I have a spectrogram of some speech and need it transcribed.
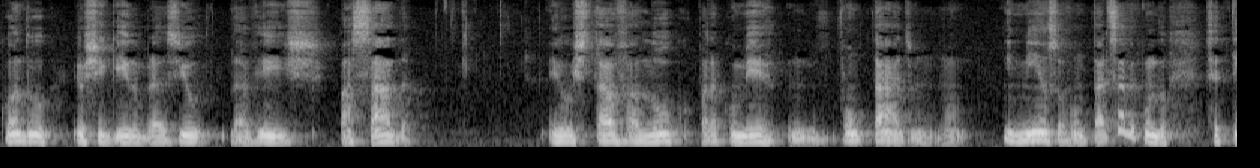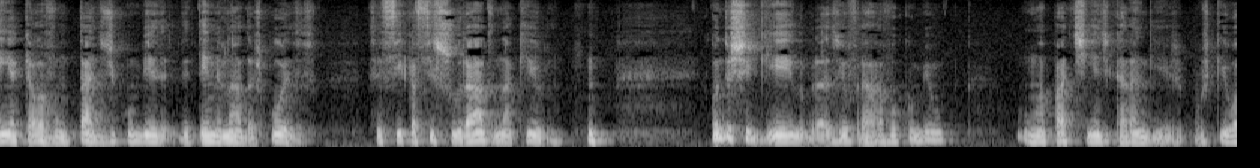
quando eu cheguei no Brasil da vez passada, eu estava louco para comer, vontade, uma imensa vontade. Sabe quando você tem aquela vontade de comer determinadas coisas? Você fica fissurado naquilo. Quando eu cheguei no Brasil, eu falei, ah, vou comer um, uma patinha de caranguejo, porque eu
